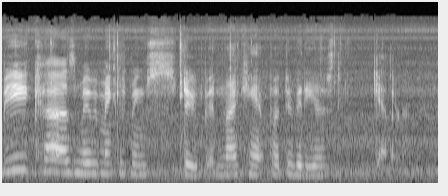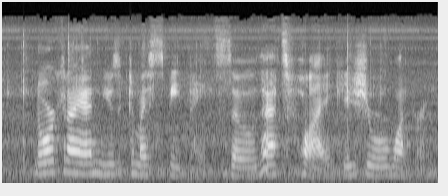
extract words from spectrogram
Because Movie Maker's being stupid and I can't put two videos together together. Nor can I add music to my speed paint, so that's why, in case you were wondering.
